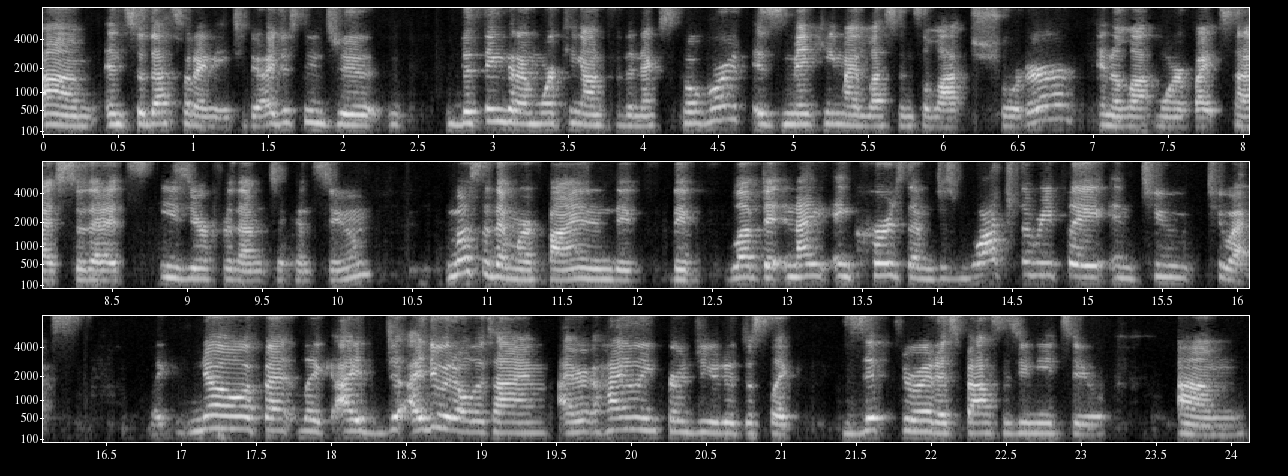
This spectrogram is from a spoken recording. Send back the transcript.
um, and so that's what I need to do. I just need to, the thing that I'm working on for the next cohort is making my lessons a lot shorter and a lot more bite sized so that it's easier for them to consume. most of them were fine and they've they've loved it. And I encourage them just watch the replay in two two x. Like no offense, like I I do it all the time. I highly encourage you to just like zip through it as fast as you need to. Um,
